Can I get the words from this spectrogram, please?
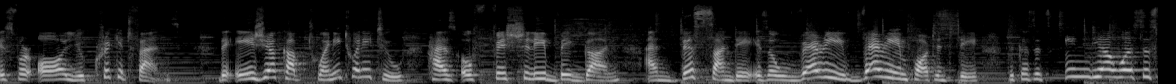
is for all you cricket fans the Asia Cup 2022 has officially begun. And this Sunday is a very, very important day because it's India versus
